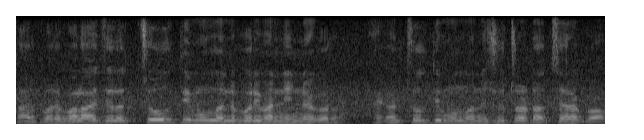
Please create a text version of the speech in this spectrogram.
তারপরে বলা হয়েছিল, চলতি মূলধনের পরিমাণ নির্ণয় করো। এখন চলতি মূলধনের সূত্রটা হচ্ছে এরকম,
